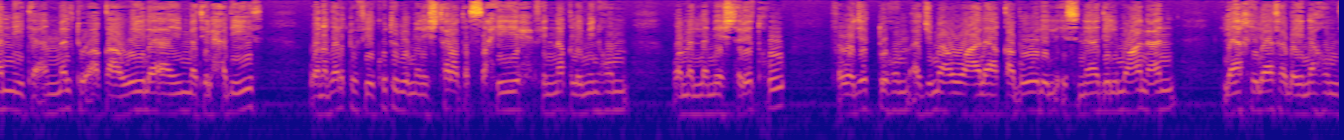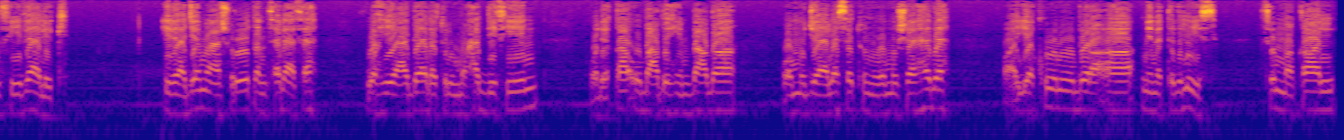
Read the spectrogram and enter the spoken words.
أني تأملت أقاويل أئمة الحديث ونظرت في كتب من اشترط الصحيح في النقل منهم ومن لم يشترطه فوجدتهم أجمعوا على قبول الإسناد المعنعن لا خلاف بينهم في ذلك. إذا جمع شروطا ثلاثة وهي عدالة المحدثين ولقاء بعضهم بعضا ومجالسة ومشاهدة وأن يكونوا براء من التدليس. ثم قال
